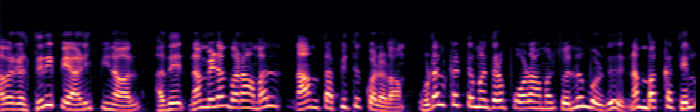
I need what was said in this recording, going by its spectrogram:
அவர்கள் திருப்பி அனுப்பினால் அது நம்மிடம் வராமல் நாம் தப்பித்துக் கொள்ளலாம். உடல் கட்டுமந்திரம் போடாமல் சொல்லும் பொழுது நம் பக்கத்தில்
